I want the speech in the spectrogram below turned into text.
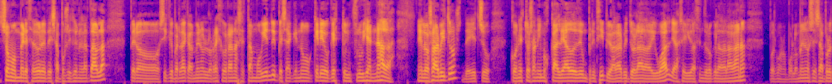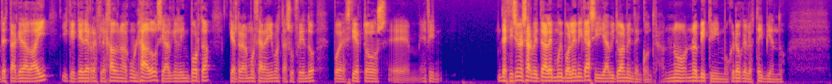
somos merecedores de esa posición en la tabla, pero sí que es verdad que al menos los Granas se están moviendo y pese a que no creo que esto influya en nada en los árbitros, de hecho, con estos ánimos caldeados desde un principio, al árbitro le ha dado igual, ya ha seguido haciendo lo que le da la gana, pues bueno, por lo menos esa protesta ha quedado ahí y que quede reflejado en algún lado, si a alguien le importa, que el Real Murcia ahora mismo está sufriendo pues ciertos, eh, en fin, decisiones arbitrales muy polémicas y habitualmente en contra. No, no es victimismo, creo que lo estáis viendo.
